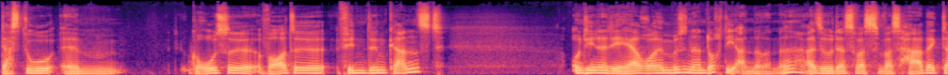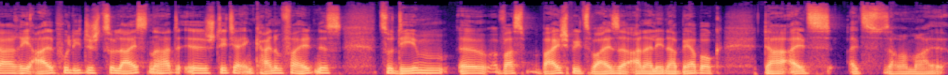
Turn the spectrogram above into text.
dass du ähm, große Worte finden kannst Und hinter dir herräumen müssen dann doch die anderen. Ne? Also das, was, was Habeck da realpolitisch zu leisten hat, äh, steht ja in keinem Verhältnis zu dem, äh, was beispielsweise Annalena Baerbock da als, als, sagen wir mal,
